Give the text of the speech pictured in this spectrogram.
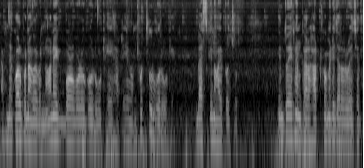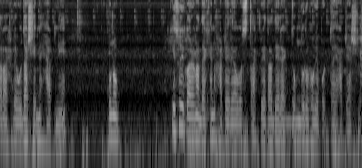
আপনি কল্পনা করবেন না, অনেক বড় বড় গরু উঠে এই হাটে এবং প্রচুর গরু উঠে। ব্যাসকিন হয় প্রচুর। কিন্তু এখানকার হাট কমিটি যারা রয়েছে তারা আসলে উদাসীন হাট নিয়ে। কোনো কিছুই করে না দেখেন হাটের অবস্থা, ক্রেতাদের একদম দুর্ভোগে পড়তে হয় হাটে আসলে।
